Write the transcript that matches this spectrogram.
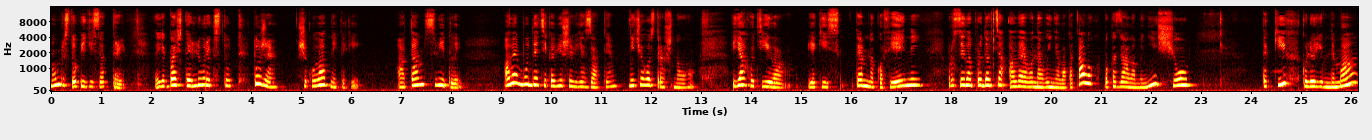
Номер 153. Як бачите, люрекс тут теж шоколадний такий, а там світлий. Але буде цікавіше в'язати. Нічого страшного. Я хотіла якийсь темно-кофейний, просила продавця, але вона вийняла каталог, показала мені, що таких кольорів нема.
